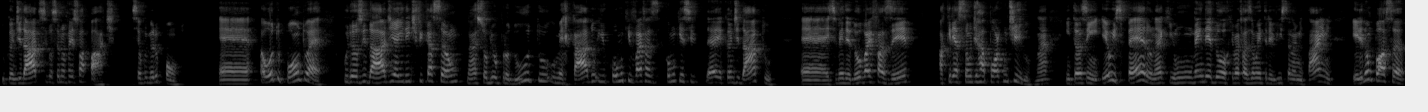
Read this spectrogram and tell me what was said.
do candidato se você não fez sua parte. Esse é o primeiro ponto. É, o outro ponto é curiosidade e a identificação né, sobre o produto, o mercado e como que vai fazer, como que esse é, candidato, é, esse vendedor vai fazer a criação de rapport contigo, né? Então, assim, eu espero, né, que um vendedor que vai fazer uma entrevista na MeTime, ele não possa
